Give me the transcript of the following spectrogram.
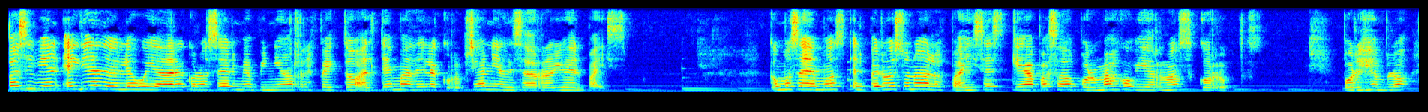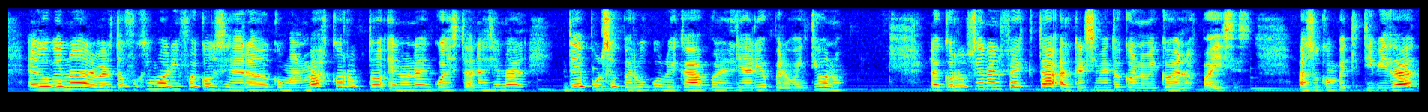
Pase bien, el día de hoy les voy a dar a conocer mi opinión respecto al tema de la corrupción y el desarrollo del país. Como sabemos, el Perú es uno de los países que ha pasado por más gobiernos corruptos. Por ejemplo, el gobierno de Alberto Fujimori fue considerado como el más corrupto en una encuesta nacional de Pulse Perú publicada por el diario Perú 21. La corrupción afecta al crecimiento económico de los países, a su competitividad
